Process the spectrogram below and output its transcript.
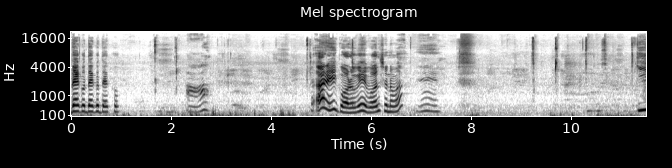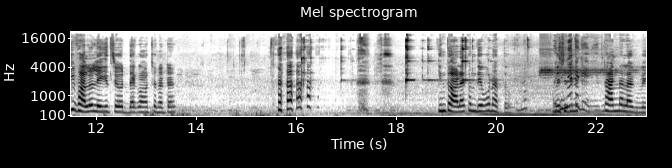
দেখো দেখো দেখো। আর এই গরমে বল সোনামা। হ্যাঁ। কি ভালো লেগেছে ওর দেখো আমার সোনাটার। কিন্তু আর এখন দেবো না তো। বেশি। ঠান্ডা লাগবে।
